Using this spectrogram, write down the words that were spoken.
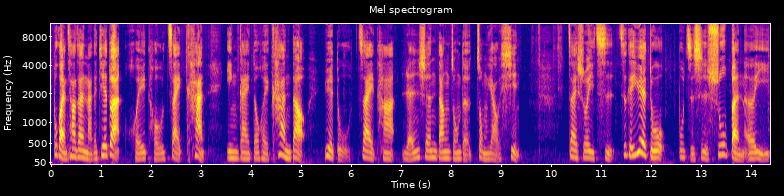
不管他在哪个阶段，回头再看，应该都会看到阅读在他人生当中的重要性。再说一次，这个阅读不只是书本而已，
